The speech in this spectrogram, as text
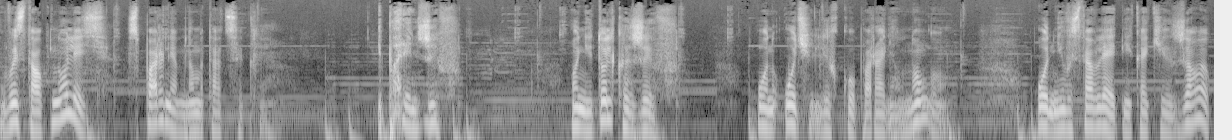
вы столкнулись с парнем на мотоцикле. И парень жив. Он не только жив, он очень легко поранил ногу, он не выставляет никаких жалоб,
